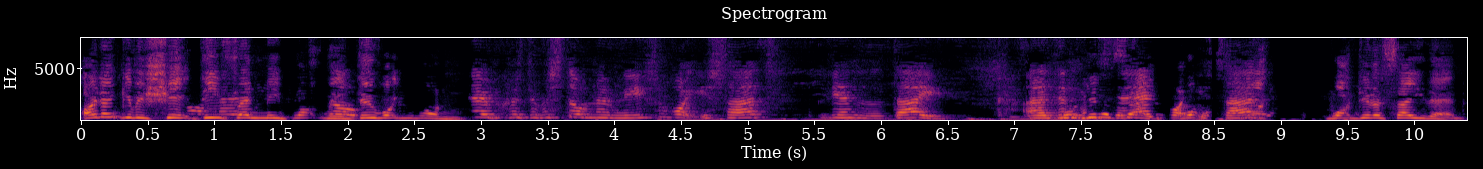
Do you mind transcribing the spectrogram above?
I don't give a shit. Defriend me, block me, do what you want. No, because there was still no need for what you said at the end of the day. And I didn't did I say say? what, you said what, what did I say then?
